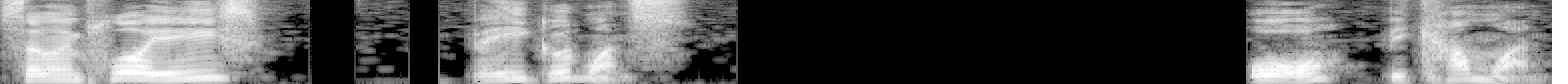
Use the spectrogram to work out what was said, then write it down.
So, employees, be good ones or become one.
